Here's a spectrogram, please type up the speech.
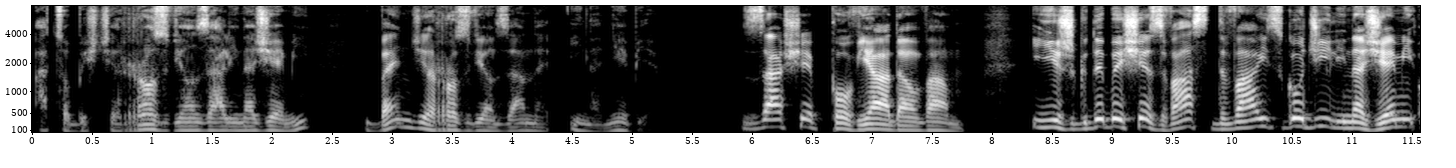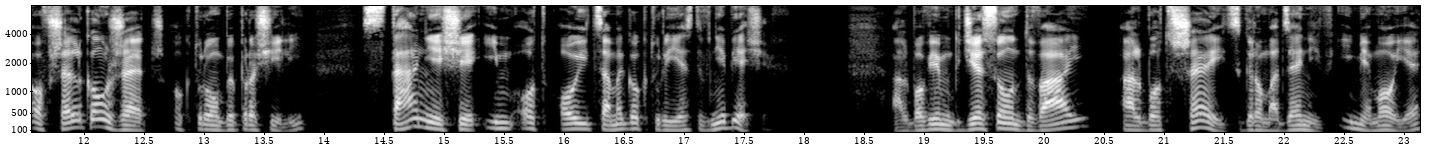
a co byście rozwiązali na ziemi, będzie rozwiązane i na niebie. Zasie powiadam wam, iż gdyby się z was dwaj zgodzili na ziemi o wszelką rzecz, o którą by prosili, stanie się im od Ojca mego, który jest w niebiesiech. Albowiem gdzie są dwaj albo trzej zgromadzeni w imię moje,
